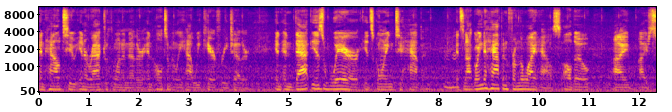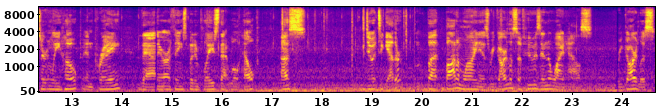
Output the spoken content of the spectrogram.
and how to interact with one another and ultimately how we care for each other. And, and that is where it's going to happen. Mm-hmm. It's not going to happen from the White House, although I, I certainly hope and pray that there are things put in place that will help us do it together. But bottom line is, regardless of who is in the White House, regardless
